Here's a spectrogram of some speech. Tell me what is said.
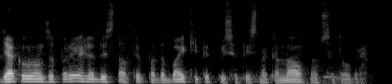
Дякую вам за перегляди. Ставте вподобайки, підписуйтесь на канал. На все добре.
